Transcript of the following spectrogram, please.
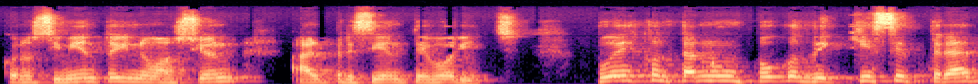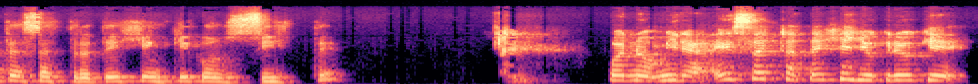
conocimiento e innovación al presidente Boric. ¿Puedes contarnos un poco de qué se trata esa estrategia, en qué consiste? Bueno, mira, esa estrategia yo creo que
